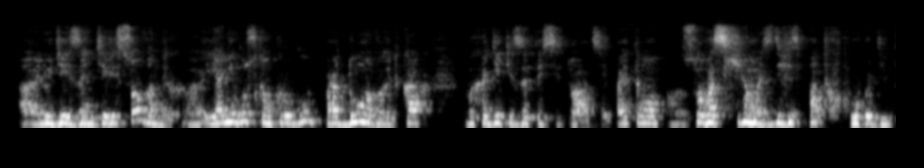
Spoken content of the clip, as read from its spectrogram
а, людей заинтересованных, а, и они в узком кругу продумывают, как выходить из этой ситуации. Поэтому слово «схема» здесь подходит.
